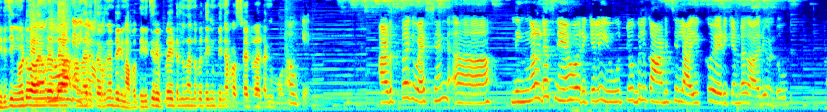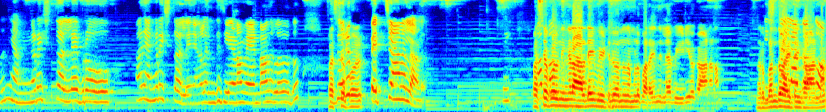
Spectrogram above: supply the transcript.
തിരിച്ച് ഇങ്ങോട്ട് പറയുമ്പോഴല്ലേ അന്നേരം. ചൊറിഞ്ഞോണ്ടിരിക്കണം. അപ്പൊ തിരിച്ച് റിപ്ലൈ ഇട്ടില്ലെന്ന് ഇട്ടില്ലെന്നപ്പോഴത്തേക്കും പിന്നെ ഫ്രസ്ട്രേറ്റഡ് ആയിട്ട് അങ്ങ് ഓക്കെ അടുത്ത ക്വസ്റ്റ്യൻ നിങ്ങളുടെ സ്നേഹം ഒരിക്കലും യൂട്യൂബിൽ കാണിച്ച് ലൈക്ക് മേടിക്കേണ്ട കാര്യമുണ്ടോ? അത് ഞങ്ങളുടെ ഇഷ്ടമല്ലേ ബ്രോ അത് ഞങ്ങളുടെ ഇഷ്ടമല്ലേ? ഞങ്ങൾ എന്ത് ചെയ്യണം വേണ്ടെന്നുള്ളത് അത് ഫസ്റ്റ് ഓഫ് ഓൾ പെറ്റ് ചാനലാണ് ഫസ്റ്റ് ഓഫ് ഓൾ നിങ്ങൾ ആരുടെയും വീട്ടിൽ വന്ന് നമ്മൾ പറയുന്നില്ല വീഡിയോ കാണണം നിർബന്ധമായിട്ടും കാണണം.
